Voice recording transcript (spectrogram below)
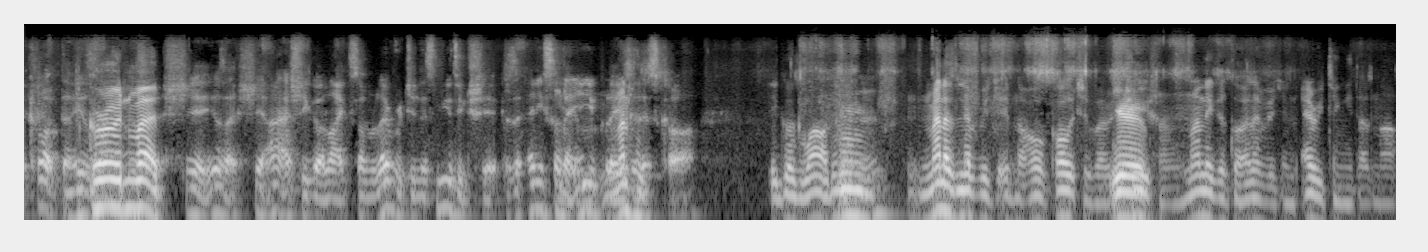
nigga clocked that. He was Grown like, oh, he man. shit. He was like, shit. I actually got like some leverage in this music shit because any song that you play man in this car, It goes wild, isn't it? Mhm. Man has leverage in the whole culture, bro. It's Yeah. true, fam. My nigga got leverage in everything he does now.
